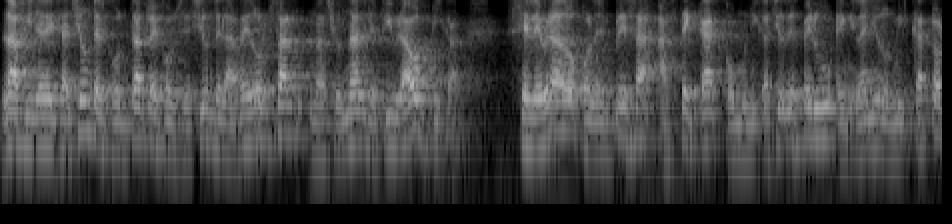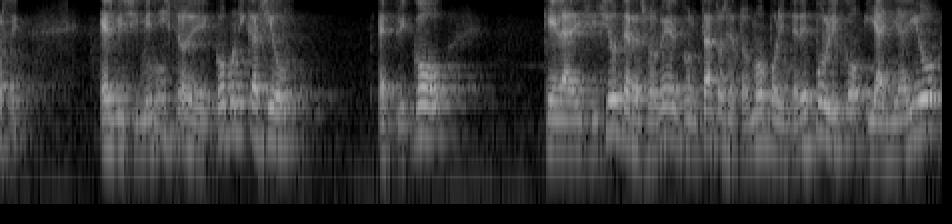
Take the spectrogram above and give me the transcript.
la finalización del contrato de concesión de la red dorsal nacional de fibra óptica, celebrado con la empresa Azteca Comunicaciones Perú en el año 2014. El viceministro de Comunicación explicó que la decisión de resolver el contrato se tomó por interés público y añadió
